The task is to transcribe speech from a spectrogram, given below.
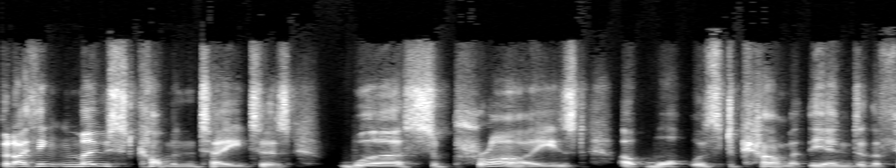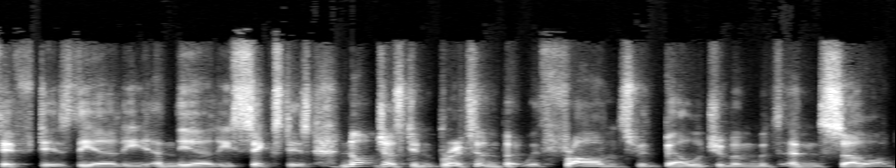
but I think most commentators were surprised at what was to come at the end of the 50s, the early and the early 60s, not just in Britain, but with France, with Belgium, and with, and so on.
